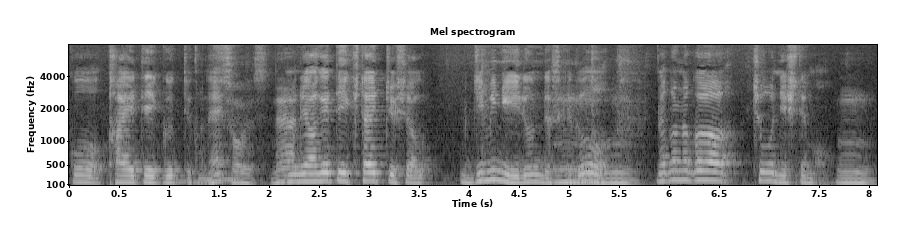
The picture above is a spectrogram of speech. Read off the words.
こう変えていくっていうかね。そうですね。盛り上げていきたいっていう人は地味にいるんですけど、うんうんなかなか町にしても。うん。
